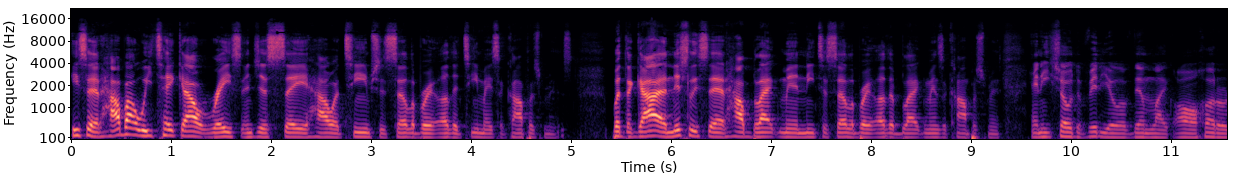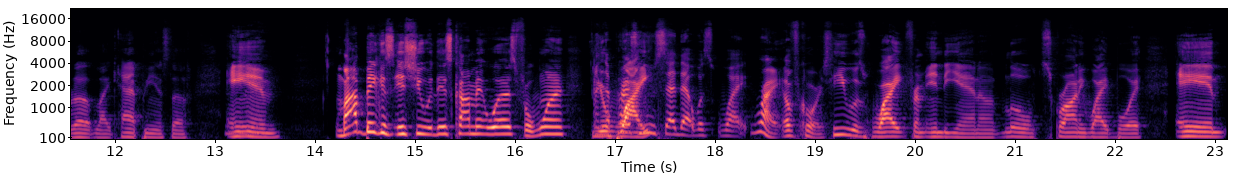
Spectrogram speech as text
he said, "How about we take out race and just say how a team should celebrate other teammates' accomplishments?" But the guy initially said how black men need to celebrate other black men's accomplishments, and he showed the video of them like all huddled up, like happy and stuff. Mm-hmm. And my biggest issue with this comment was, for one, you're the person white. who said that was white. Right, of course. He was white from Indiana, little scrawny white boy. And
